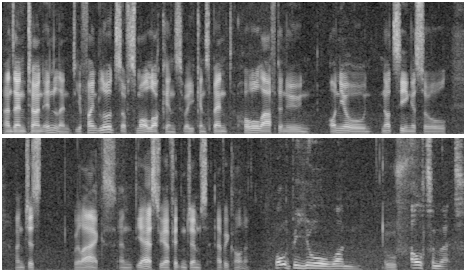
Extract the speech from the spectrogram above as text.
and then turn inland, you find loads of small lochans where you can spend whole afternoon on your own, not seeing a soul, and just relax. And yes, you have hidden gems every corner. what would be your one Oof. ultimate?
